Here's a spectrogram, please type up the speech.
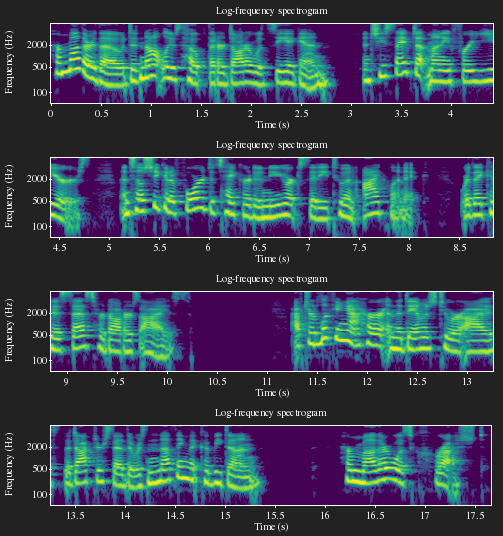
Her mother, though, did not lose hope that her daughter would see again, and she saved up money for years until she could afford to take her to New York City to an eye clinic where they could assess her daughter's eyes. After looking at her and the damage to her eyes, the doctor said there was nothing that could be done. Her mother was crushed,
